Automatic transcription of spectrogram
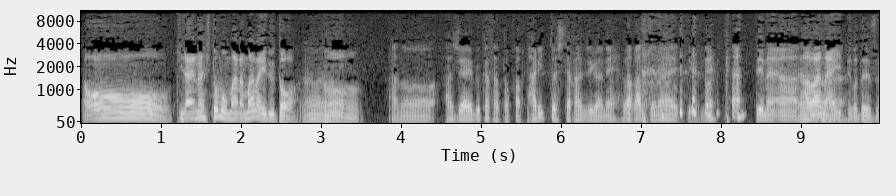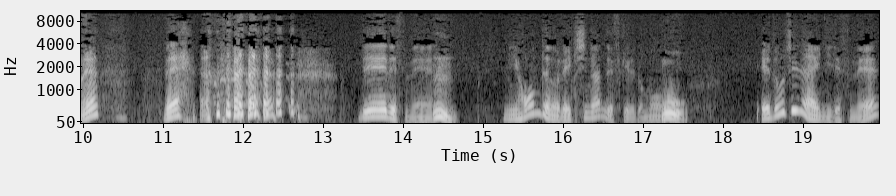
おー、嫌いな人もまだまだいると。うんうん。あの、味わい深さとかパリッとした感じがね、分かってないっていうね。勝ってない、合わないってことですね。ね。でですね、うん。日本での歴史なんですけれども。江戸時代にですね、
